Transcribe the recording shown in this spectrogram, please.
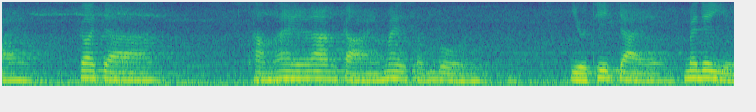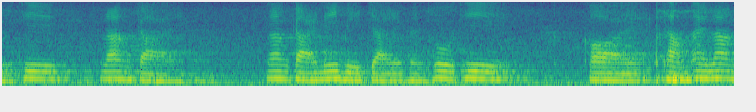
าย ก็จะทำให้ร่างกายไม่สมบูรณ์ อยู่ที่ใจไม่ได้อยู่ที่ร่างกาย ร่างกายนี้มีใจเป็นผู้ที่คอยทำให้ร่าง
